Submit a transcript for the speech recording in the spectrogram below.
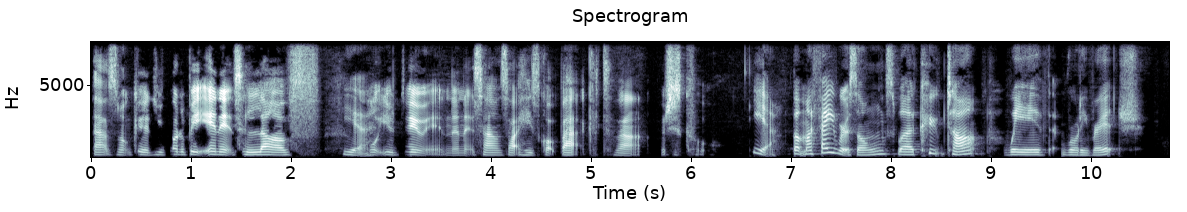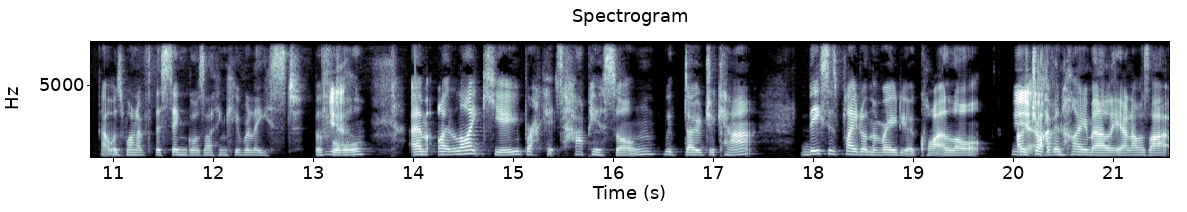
that's not good. You've got to be in it to love Yeah. what you're doing, and it sounds like he's got back to that, which is cool. Yeah, but my favourite songs were Cooped Up with Roddy Ricch. That was one of the singles I think he released before. Um, I Like You, brackets happiest song with Doja Cat. This is played on the radio quite a lot. I was driving home earlier and I was like,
